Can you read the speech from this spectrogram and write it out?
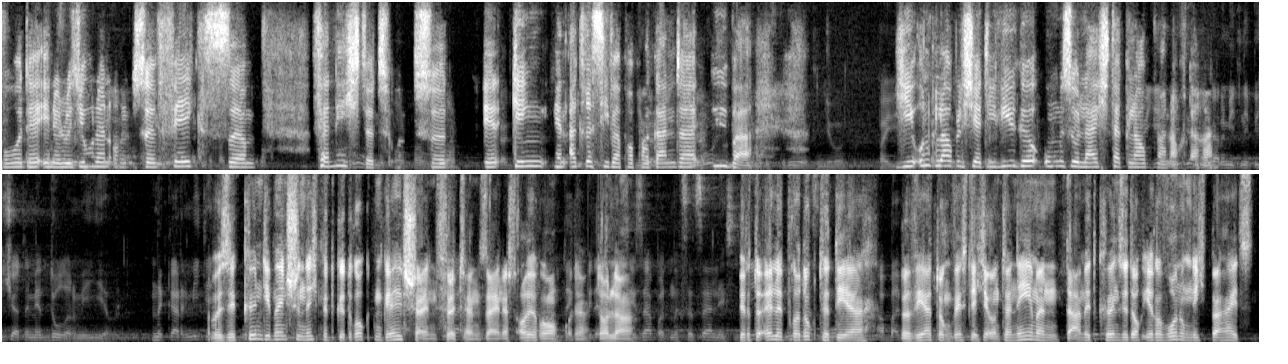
wurde in Illusionen und Fakes ähm, vernichtet. Und ging in aggressiver Propaganda über. Je unglaublicher die Lüge, umso leichter glaubt man auch daran. Aber Sie können die Menschen nicht mit gedruckten Geldscheinen füttern, seien es Euro oder Dollar. Virtuelle Produkte der Bewertung westlicher Unternehmen, damit können Sie doch Ihre Wohnung nicht beheizen.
